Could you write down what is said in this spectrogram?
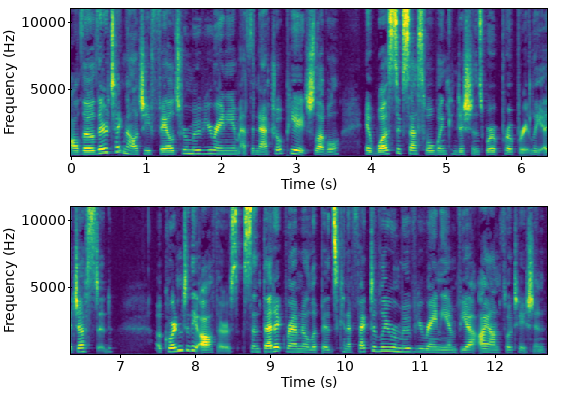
Although their technology failed to remove uranium at the natural pH level, it was successful when conditions were appropriately adjusted. According to the authors, synthetic rhamnolipids can effectively remove uranium via ion flotation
